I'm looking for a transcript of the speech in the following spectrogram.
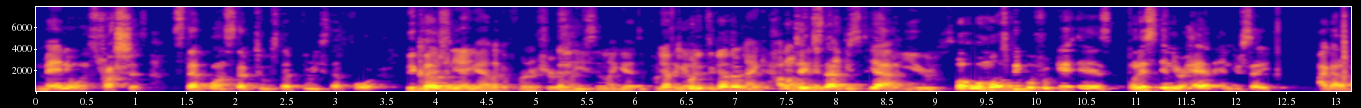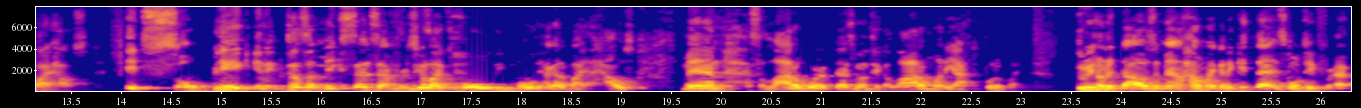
manual instructions step one, step two, step three, step four. Because Imagine, yeah, you had like a furniture piece and like you had to put it you it have together. to put it together. Like how long it takes steps? Take? It yeah, years. But what most people forget is when it's in your head and you say, "I gotta buy a house." It's so big and it doesn't make sense at first. You're like, "Holy moly, I gotta buy a house." man, that's a lot of work. That's gonna take a lot of money. I have to put up like 300,000, man. How am I gonna get that? It's gonna take forever.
